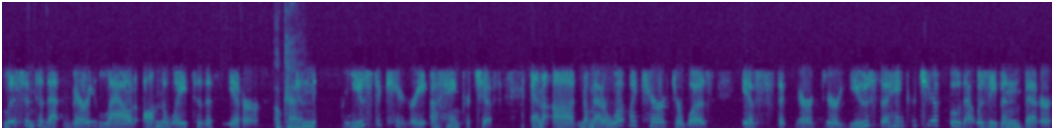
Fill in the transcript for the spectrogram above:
listen to that very loud on the way to the theater. Okay. And I used to carry a handkerchief. And uh, no matter what my character was, if the character used the handkerchief, ooh, that was even better.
